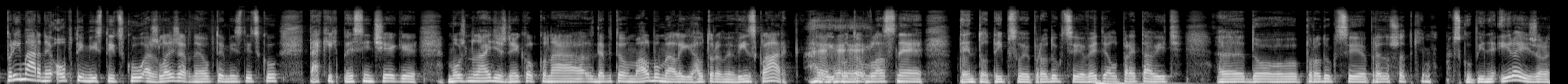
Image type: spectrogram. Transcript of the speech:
primárne optimistickú, až ležerne optimistickú. Takých pesničiek možno nájdeš niekoľko na debutovom albume, ale ich autorom je Vince Clark, ktorý hey, potom vlastne tento typ svojej produkcie vedel pretaviť do produkcie predovšetkým v skupine Erasure,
